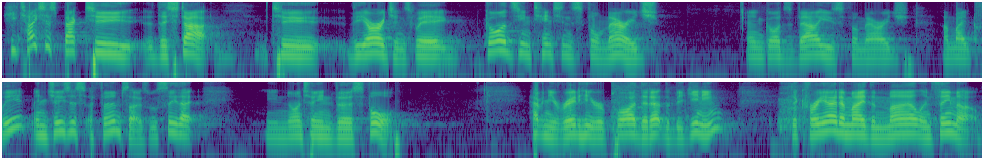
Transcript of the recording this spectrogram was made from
He takes us back to the start, to the origins, where God's intentions for marriage and God's values for marriage are made clear, and Jesus affirms those. We'll see that in 19, verse 4. Haven't you read? He replied that at the beginning, the Creator made them male and female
